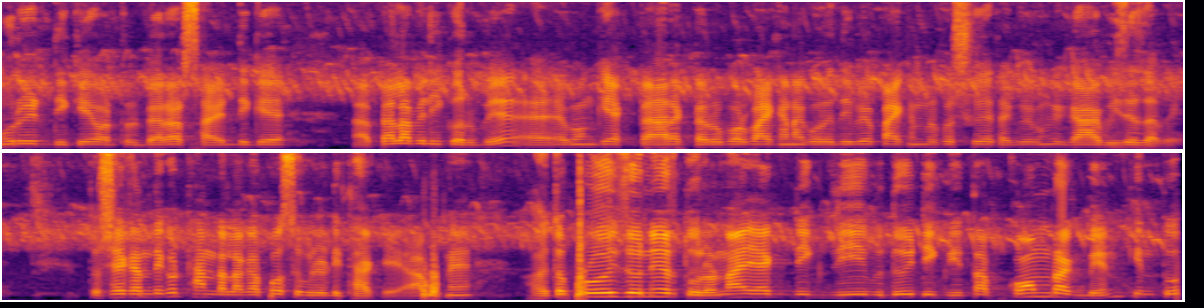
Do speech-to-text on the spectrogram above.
মুড়ির দিকে অর্থাৎ বেড়ার সাইড দিকে পেলাপেলি করবে এবং কি একটা আরেকটার উপর পায়খানা করে দিবে, পায়খানার উপর শুয়ে থাকবে এবং কি গা ভিজে যাবে। তো সেখান থেকেও ঠান্ডা লাগার পসিবিলিটি থাকে। আপনি হয়তো প্রয়োজনের তুলনায় এক ডিগ্রি, দুই ডিগ্রি তাপ কম রাখবেন, কিন্তু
